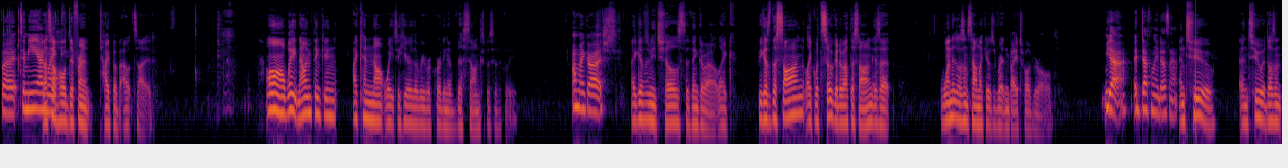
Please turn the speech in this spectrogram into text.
But to me, I'm That's like, a whole different type of outside. Oh, wait, now I'm thinking I cannot wait to hear the re-recording of this song specifically. oh my gosh. That gives me chills to think about. Like, because the song, like, what's so good about the song is that one, it doesn't sound like it was written by a 12 year old. Yeah, it definitely doesn't. And two, and two, it doesn't,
